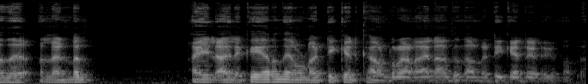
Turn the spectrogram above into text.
അത് ലണ്ടൻ അതിൽ അതിൽ കയറുന്നതിനുള്ള ടിക്കറ്റ് കൗണ്ടറാണ്. അതിനകത്ത് നിന്നാണ് ടിക്കറ്റ് എടുക്കുന്നത്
